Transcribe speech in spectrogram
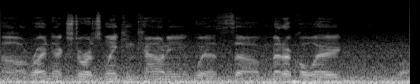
Uh, right next door is Lincoln County with uh, Medical Lake. Well,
